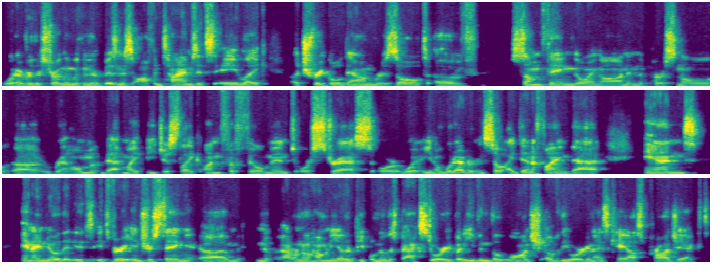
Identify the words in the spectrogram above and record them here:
whatever they're struggling with in their business, oftentimes it's a like a trickle down result of something going on in the personal uh, realm that might be just like unfulfillment or stress or what you know whatever. And so identifying that and and I know that it's it's very interesting. Um, I don't know how many other people know this backstory, but even the launch of the Organized Chaos project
